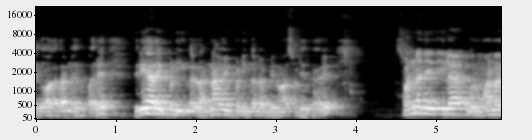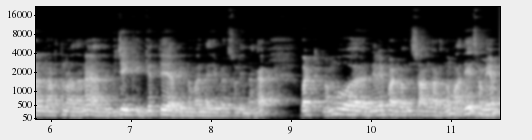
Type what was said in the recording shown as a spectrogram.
ஏதுவாக தான் இருப்பாரு. பெரியாரை படியுங்கள் அண்ணாவை படியுங்கள் அப்படின்லாம் சொல்லியிருக்காரு. சொன்ன தேதியில ஒரு மாநாடு நடத்தினா தானே அது விஜய்க்கு கெத்து அப்படின்ற மாதிரி நிறைய பேர் சொல்லியிருந்தாங்க. பட் நம்ம நிலைப்பாட்டில் வந்து ஸ்ட்ராங்காக இருந்தோம். அதே சமயம்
